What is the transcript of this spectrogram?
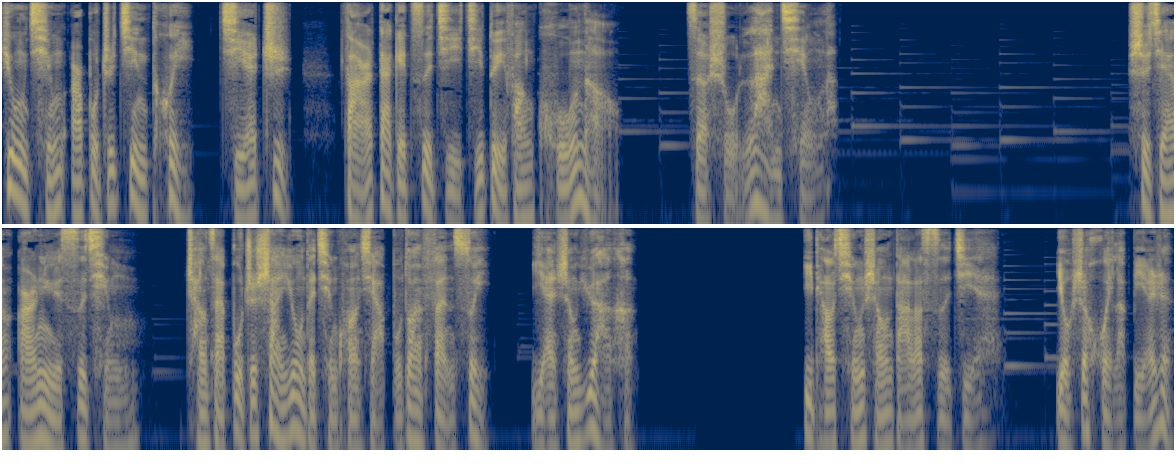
用情而不知进退节制，反而带给自己及对方苦恼，则属滥情了。世间儿女私情。常在不知善用的情况下不断粉碎，衍生怨恨。一条情绳打了死结，有时毁了别人，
